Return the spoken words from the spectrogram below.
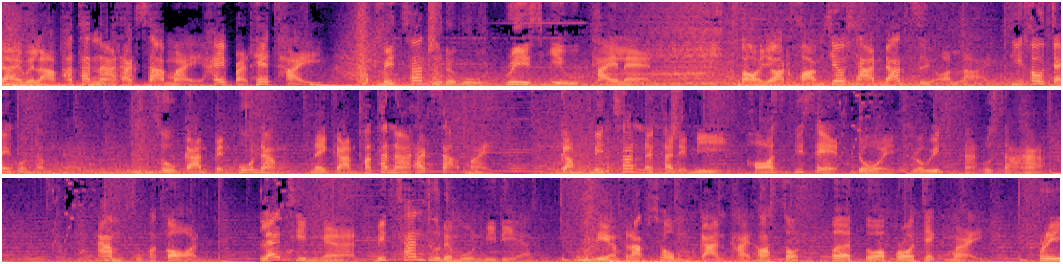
ได้เวลาพัฒนาทักษะใหม่ให้ประเทศไทย Mission to the Moon Reskill Thailand ต่อยอดความเชี่ยวชาญด้านสื่อออนไลน์ที่เข้าใจคนทำงาน สู่การเป็นผู้นำในการพัฒนาทักษะใหม่ กับ Mission Academy คอร์สพิเศษ โดยรวิศ หาญอุตสาหะอ้ำสุภกร และทีมงาน Mission to the Moon Media เตรียมรับชมการถ่ายทอดสด เปิดตัวโปรเจกต์ใหม่ ฟรี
